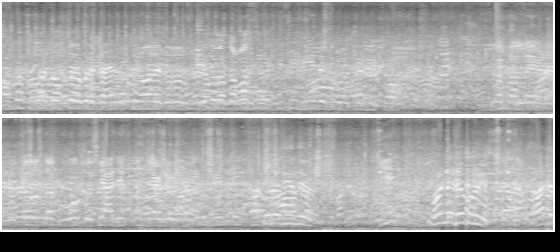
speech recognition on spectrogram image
আমরা সবাই দশ টাকা করে খাই তুমি অনেক কিছু নিয়ে যাব দেবে কোনটা ঢুকবি আচ্ছা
